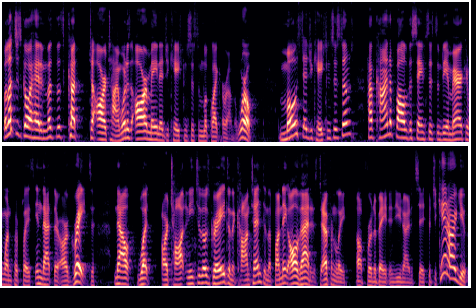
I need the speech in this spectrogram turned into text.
But let's just go ahead and let's let's cut to our time. What does our main education system look like around the world? Most education systems have kind of followed the same system the American one put place in that there are grades. Now, what are taught in each of those grades and the content and the funding, all that is definitely up for debate in the United States. But you can't argue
